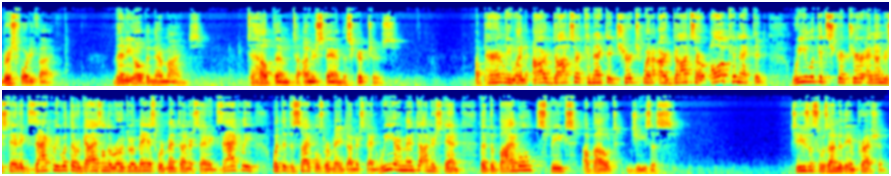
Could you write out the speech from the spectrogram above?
Verse 45. Then he opened their minds to help them to understand the scriptures. Apparently, when our dots are connected, church, when our dots are all connected, we look at scripture and understand exactly what the guys on the road to Emmaus were meant to understand, exactly what the disciples were made to understand. We are meant to understand that the Bible speaks about Jesus. Jesus was under the impression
